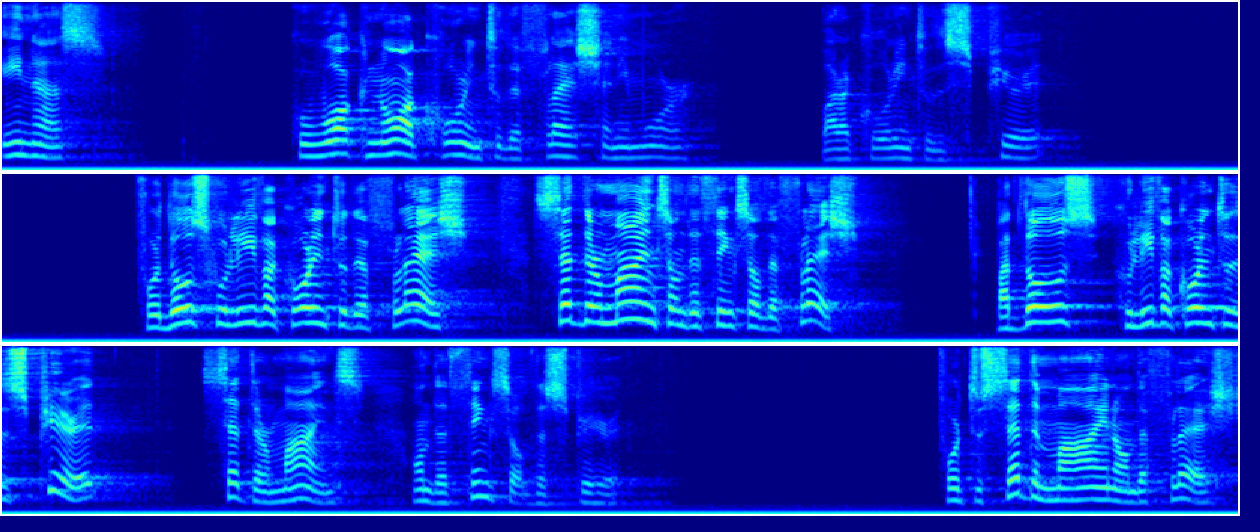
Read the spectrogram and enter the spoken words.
in us who walk not according to the flesh anymore, but according to the Spirit. For those who live according to the flesh set their minds on the things of the flesh, but those who live according to the Spirit set their minds on the things of the Spirit. For to set the mind on the flesh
